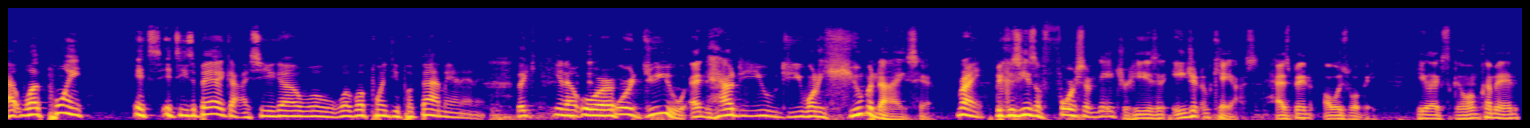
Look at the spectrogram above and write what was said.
at what point it's it's he's a bad guy. So you go well, what what point do you put Batman in it? like You know, or or do you? And how do you do you want to humanize him? right, Because he's a force of nature. He is an agent of chaos. Has been, always will be. He likes to go home, come in.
